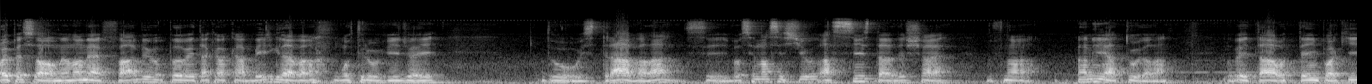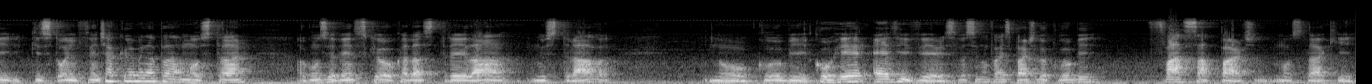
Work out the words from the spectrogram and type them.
Oi pessoal, meu nome é Fábio. Aproveitar que eu acabei de gravar um outro vídeo aí do Strava lá. Se você não assistiu, assista, deixar no final a miniatura lá. Aproveitar o tempo aqui que estou em frente à câmera para mostrar alguns eventos que eu cadastrei lá no Strava, no clube Correr é Viver. Se você não faz parte do clube, faça parte. Vou mostrar aqui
